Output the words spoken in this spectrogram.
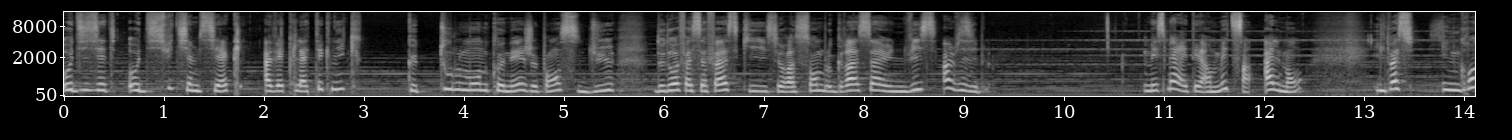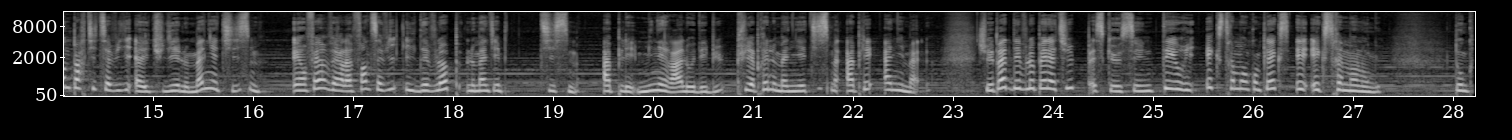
Au XVIIIe siècle, avec la technique que tout le monde connaît, je pense, du de doigts face à face qui se rassemble grâce à une vis invisible. Mesmer était un médecin allemand. Il passe une grande partie de sa vie à étudier le magnétisme, et enfin, vers la fin de sa vie, il développe le, magnétisme appelé minéral au début, puis après le magnétisme appelé animal. Je ne vais pas développer là-dessus parce que c'est une théorie extrêmement complexe et extrêmement longue. Donc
